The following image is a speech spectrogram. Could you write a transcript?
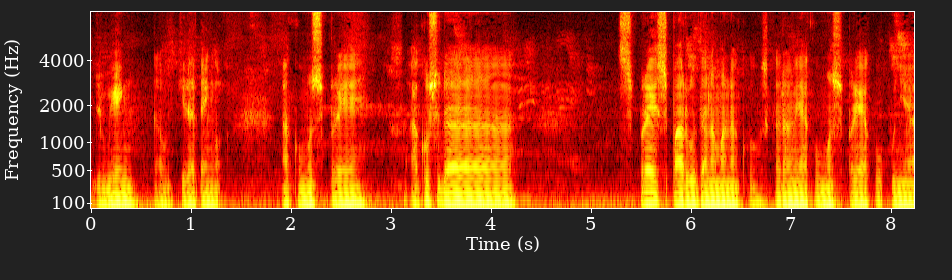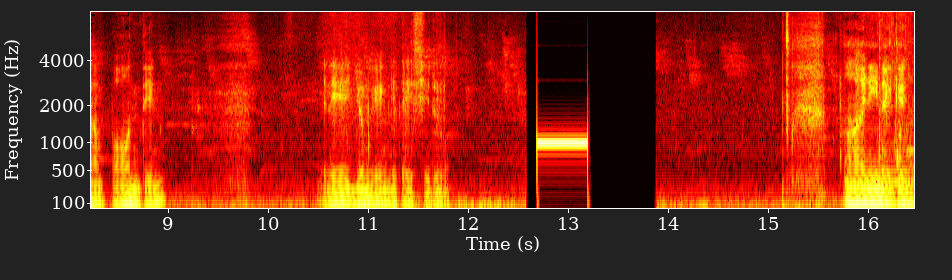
jom geng kita tengok. Aku mau spray. Aku sudah spray separuh tanaman aku. Sekarang ini aku mau spray aku punya pohon tin. Jadi jom geng kita isi dulu. Nah ini nih geng.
